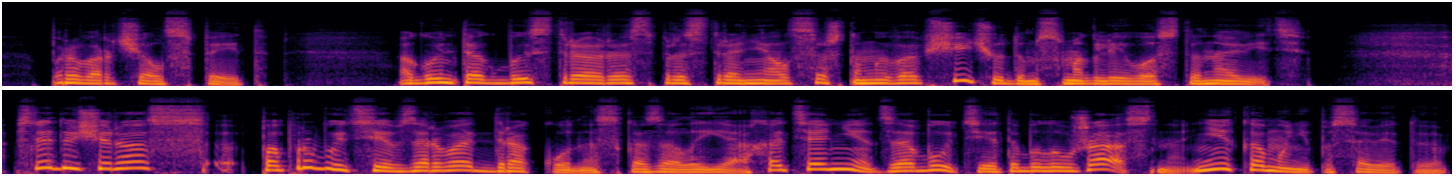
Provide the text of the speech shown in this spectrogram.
— проворчал Спейд. «Огонь так быстро распространялся, что мы вообще чудом смогли его остановить». «В следующий раз попробуйте взорвать дракона», — сказала я. «Хотя нет, забудьте, это было ужасно, никому не посоветую».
